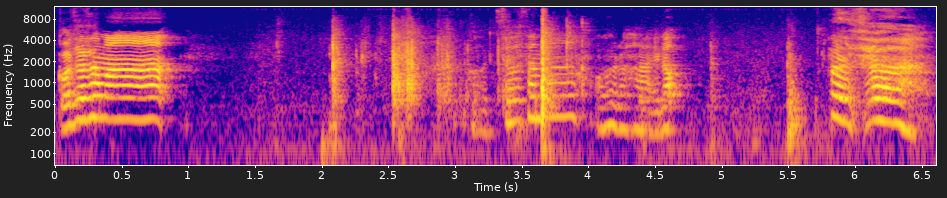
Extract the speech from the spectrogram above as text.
ごちそうさま。ごちそうさま。お風呂入ろう。よいしょ。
